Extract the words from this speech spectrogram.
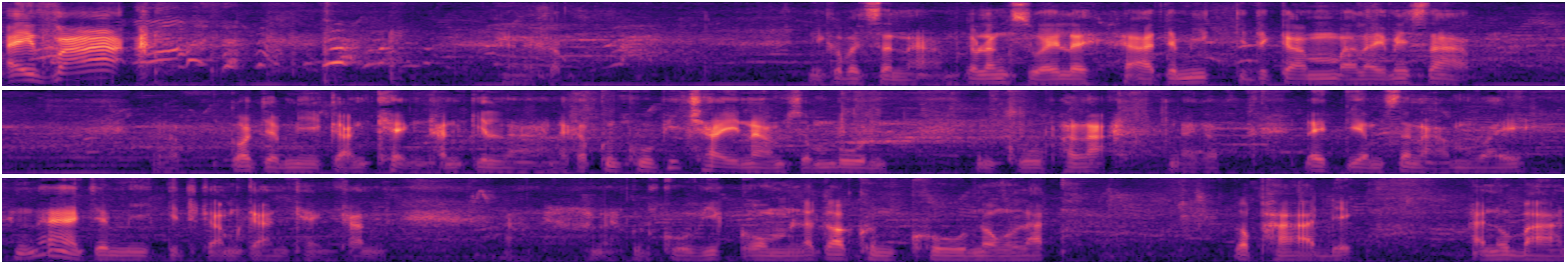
ไอ้ฟ้านะครับ นี่ก็เป็นสนามกำลังสวยเลย อาจจะมีกิจกรรมอะไรไม่ทราบ ก็จะมีการแข่งขันกีฬานะครับ คุณครูพิชัยนามสมบูรณ์ คุณครูพละนะครับ ได้เตรียมสนามไว้ น่าจะมีกิจกรรมการแข่งขันนะคุณครูวิกรม แล้วก็คุณครูนงรัตน์ก็พาเด็กอนุบาล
